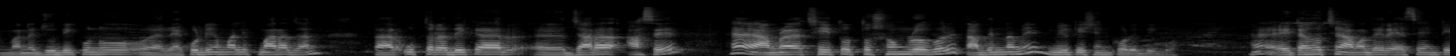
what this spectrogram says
মানে যদি কোনো রেকর্ডিং মালিক মারা যান, তার উত্তরাধিকার যারা আছে হ্যাঁ আমরা সেই তথ্য সংগ্রহ করে তাদের নামে মিউটেশন করে দিব। হ্যাঁ এটা হচ্ছে আমাদের এস এনটি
